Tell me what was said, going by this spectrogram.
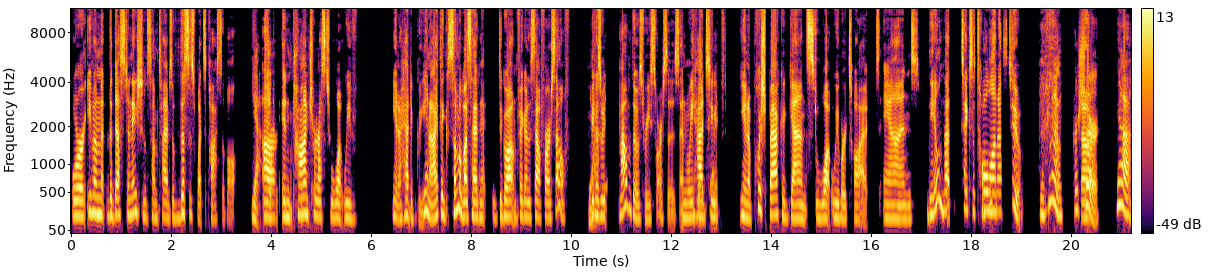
or even the destination sometimes of this is what's possible. Yeah. Uh, in contrast to what we've you know had to you know I think some of us had to go out and figure this out for ourselves Yeah. because we have those resources and we had That's to you know push back against what we were taught and you know that takes a toll Mhm. on us too Yeah, for Yeah. sure. Yeah.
